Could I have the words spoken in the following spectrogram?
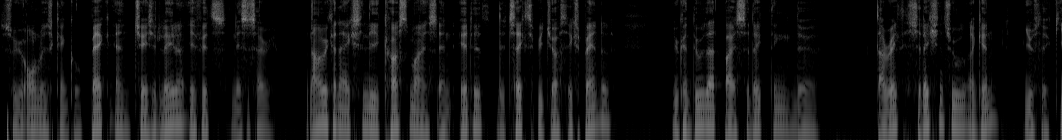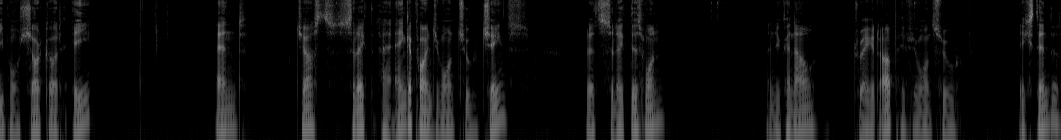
so you always can go back and change it later if it's necessary. Now we can actually customize and edit the text we just expanded. You can do that by selecting the direct selection tool again, use the keyboard shortcut A, and just select an anchor point you want to change. Let's select this one, and you can now drag it up if you want to extend it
